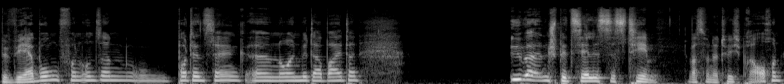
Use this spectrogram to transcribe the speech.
Bewerbungen von unseren potenziellen äh, neuen Mitarbeitern über ein spezielles System, was wir natürlich brauchen,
